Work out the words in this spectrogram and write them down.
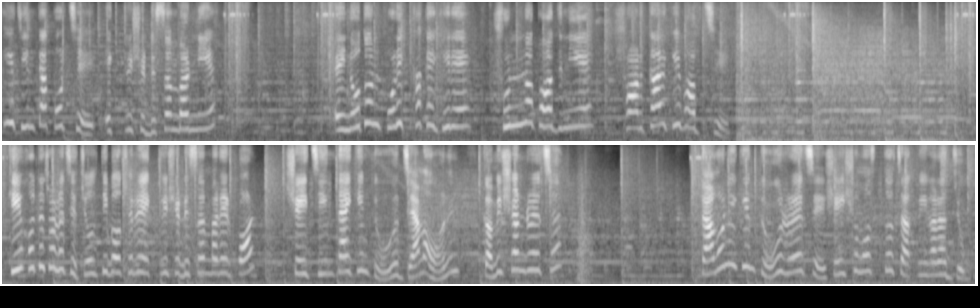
কি চিন্তা করছে একত্রিশে ডিসেম্বর নিয়ে? এই নতুন পরীক্ষাকে ঘিরে শূন্য পদ নিয়ে সরকার কি ভাবছে? কি হতে চলেছে চলতি বছরের একত্রিশে ডিসেম্বরের পর? সেই চিন্তায় কিন্তু যেমন কমিশন রয়েছে তেমনই কিন্তু রয়েছে সেই সমস্ত চাকরি চাকরিহারা যোগ্য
